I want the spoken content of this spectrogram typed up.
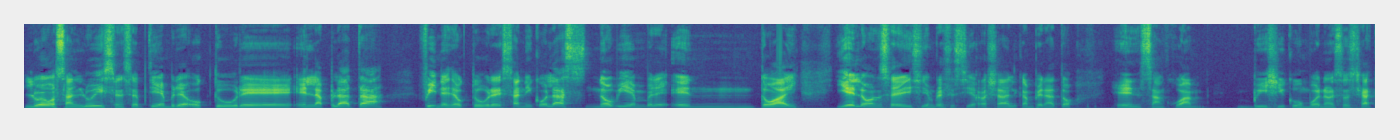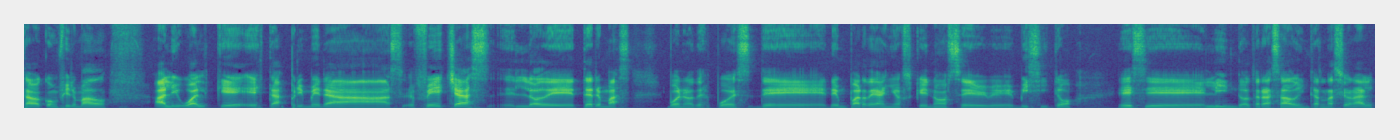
Luego San Luis en septiembre, octubre en La Plata, fines de octubre San Nicolás, noviembre en Toay y el 11 de diciembre se cierra ya el campeonato en San Juan Villicum. Bueno, eso ya estaba confirmado, al igual que estas primeras fechas, eh, lo de Termas, bueno, después de, un par de años que no se eh, visitó ese lindo trazado internacional,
